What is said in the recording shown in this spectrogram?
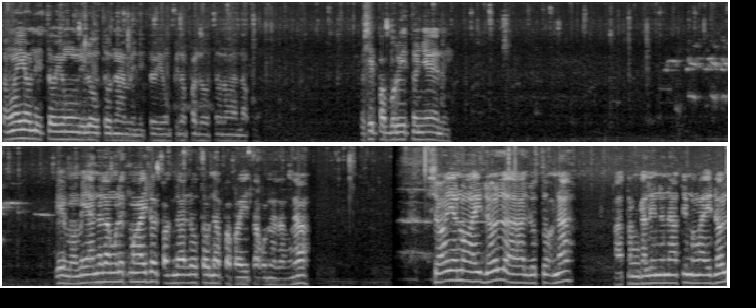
Sa ngayon, ito yung niluto namin. Ito yung pinapaluto ng anak ko. Kasi paborito niya yan eh. Okay, mamaya na lang ulit mga idol. Pag naluto na, papahita ko na lang na. So, ayan mga idol, ah, luto na. Tatanggalin na natin mga idol.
